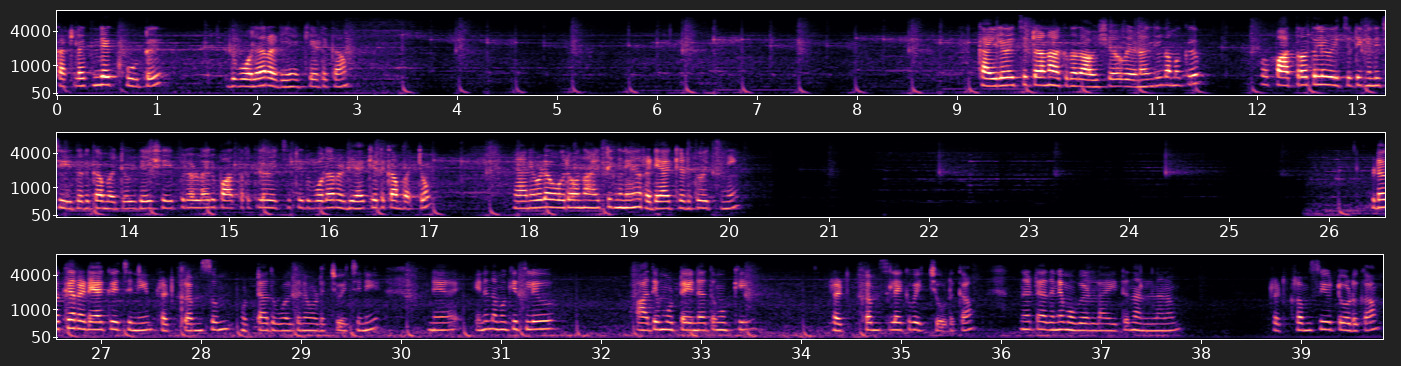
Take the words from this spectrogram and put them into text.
കട്ട്ലറ്റിന്റെ കൂട്ട് ഇതുപോലെ റെഡിയാക്കി എടുക്കാം. കയ്യിൽ വെച്ചിട്ടാണ് ആക്കുന്നത്. ആവശ്യം വേണമെങ്കിൽ നമുക്ക് ഇപ്പോൾ പാത്രത്തിൽ വെച്ചിട്ട് ഇങ്ങനെ ചെയ്തെടുക്കാൻ പറ്റും. ഇതേ ഷേപ്പിലുള്ള ഒരു പാത്രത്തിൽ വെച്ചിട്ട് ഇതുപോലെ റെഡിയാക്കി എടുക്കാൻ പറ്റും. ഞാനിവിടെ ഓരോന്നായിട്ട് ഇങ്ങനെ റെഡിയാക്കി എടുത്ത് വെച്ചിനി. ഇവിടെയൊക്കെ റെഡിയാക്കി വെച്ചിനി. ബ്രെഡ് ക്രംസും മുട്ട അതുപോലെ തന്നെ ഉടച്ച് വെച്ചിനി. പിന്നെ ഇനി നമുക്കിതിൽ ആദ്യം മുട്ടേന്റെ അകത്ത് മുക്കി ബ്രെഡ് ക്രംസിലേക്ക് വെച്ച് കൊടുക്കാം. എന്നിട്ട് അതിന്റെ മുകളിലായിട്ട് നല്ലോണം ബ്രെഡ് ക്രംസ് ഇട്ട് കൊടുക്കാം.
